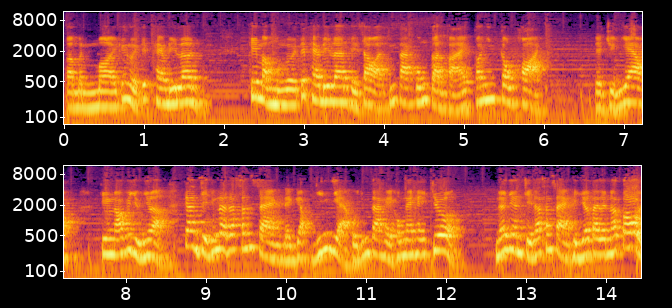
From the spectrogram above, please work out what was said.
và mình mời cái người tiếp theo đi lên khi mà một người tiếp theo đi lên thì sao ạ? À? chúng ta cũng cần phải có những câu hỏi để chuyển giao. Kiên nói ví dụ như là các anh chị chúng ta đã sẵn sàng để gặp diễn giả của chúng ta ngày hôm nay hay chưa? Nếu như anh chị đã sẵn sàng thì giơ tay lên nói tôi.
